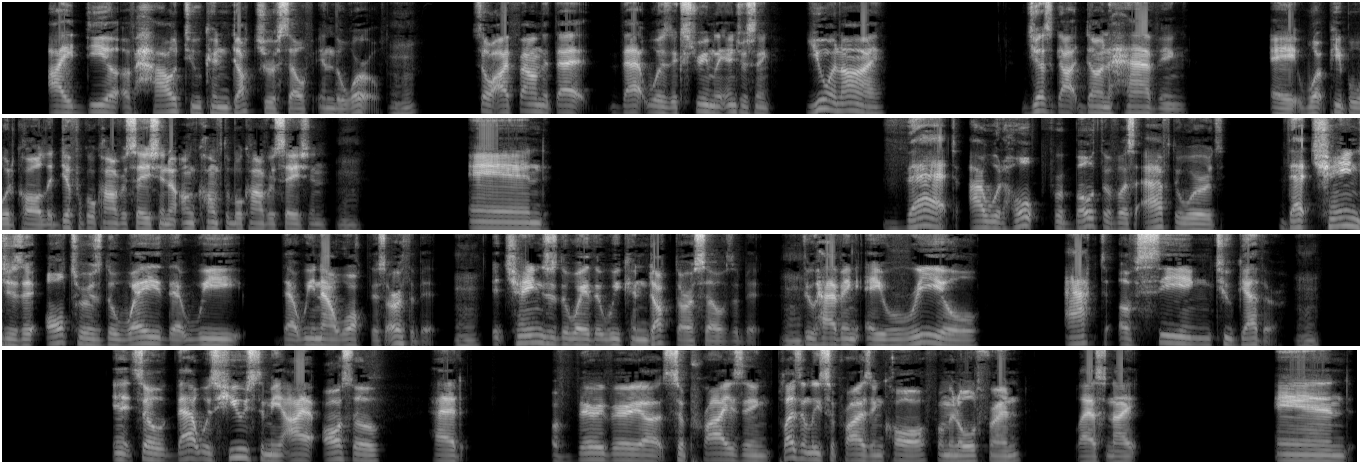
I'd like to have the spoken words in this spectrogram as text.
idea of how to conduct yourself in the world. hmm So I found that that that was extremely interesting. You and I just got done having a what people would call a difficult conversation, an uncomfortable conversation. Mhm. And that I would hope for both of us afterwards that changes it alters the way that we that we now walk this earth a bit Mhm. it changes the way that we conduct ourselves a bit Mhm. through having a real act of seeing together And so that was huge to me i also had a very very uh, surprising pleasantly surprising call from an old friend last night and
